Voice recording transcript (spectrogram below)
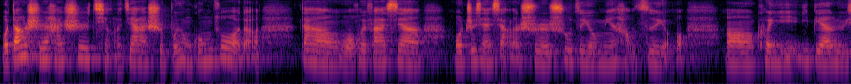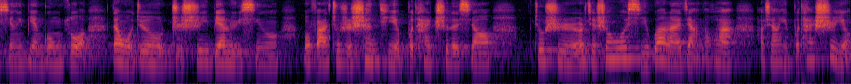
我当时还是请了假，是不用工作的。但我会发现，我之前想的是数字游民好自由，嗯，可以一边旅行一边工作。但我就只是一边旅行，我发就是身体也不太吃得消，就是而且生活习惯来讲的话，好像也不太适应。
